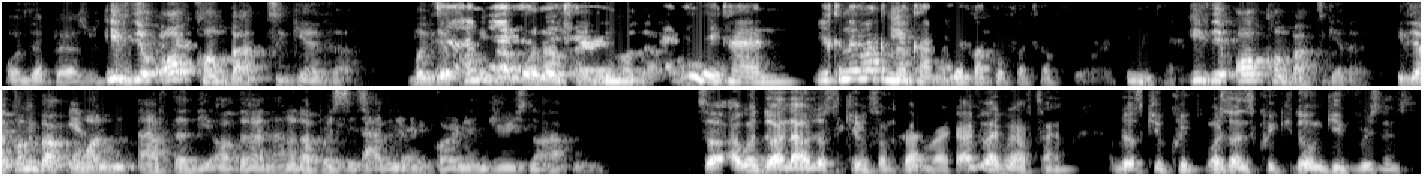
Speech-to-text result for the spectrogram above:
Once their players if they all come back together, but if they're Yeah, I coming mean, back one after the other, I think they can. You can never knock out Liverpool for top four. I think we can. if they all come back together, if they're coming back Yeah. one after the other, and another person is having a Exactly. recurring injury, it's not happening. So I'm gonna do it now just to kill some time, right? I feel like we have time. I'm just kill quick. What's is quick? Don't give reasons.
